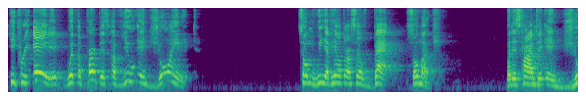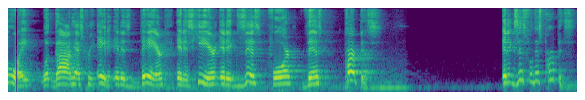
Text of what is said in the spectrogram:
He created with the purpose of you enjoying it. So we have held ourselves back so much, but it's time to enjoy what God has created. It is there, it is here, it exists for this purpose. It exists for this purpose.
